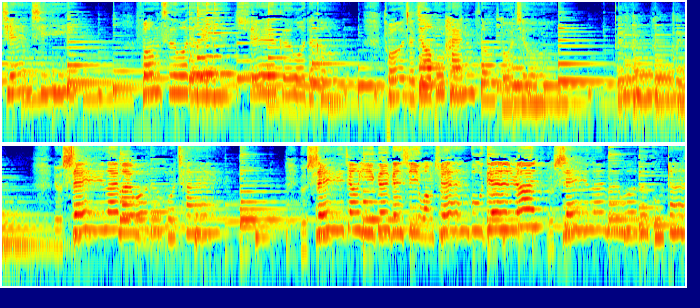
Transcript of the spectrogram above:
前行风刺我的脸，雪割我的口，拖着脚步还能走多久？有谁来买我的火柴？有谁将一根根希望全部点燃？有谁来买我的孤单？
